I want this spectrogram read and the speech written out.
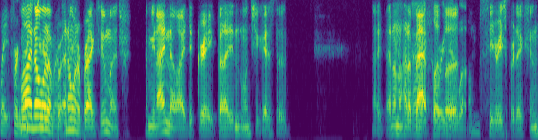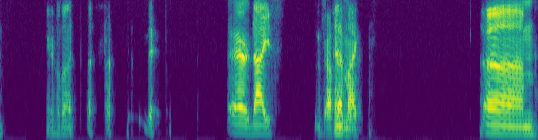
wait for Well, I don't want to. I don't want to brag too much. I mean, I know I did great, but I didn't want you guys to. I, I don't know how to All bat right, flip Cory a well. series prediction. Here, hold on. There, nice. It's Drop that mic. Um,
